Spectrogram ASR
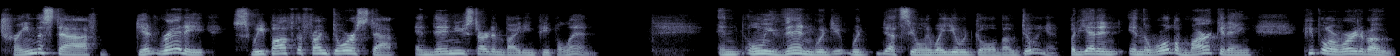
train the staff, get ready, sweep off the front doorstep, and then you start inviting people in. And only then would you would that's the only way you would go about doing it. But yet in in the world of marketing, people are worried about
